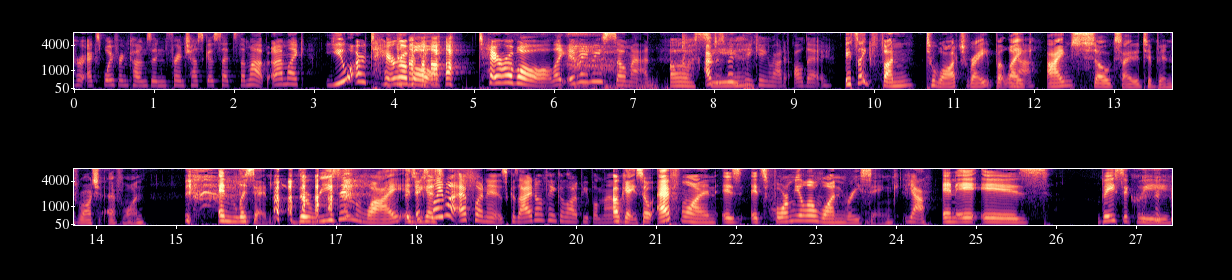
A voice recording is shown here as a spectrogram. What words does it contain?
her ex boyfriend comes and Francesca sets them up, and I'm like, you are terrible, terrible. Like it made me so mad. Oh, see? I've just been thinking about it all day. it's like fun to watch, right? But like, Yeah. I'm so excited to binge watch F1. And listen, the reason why is because Explain what F1 is, because I don't think a lot of people know. okay, so F1 is it's Formula One racing, Yeah. and it is basically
